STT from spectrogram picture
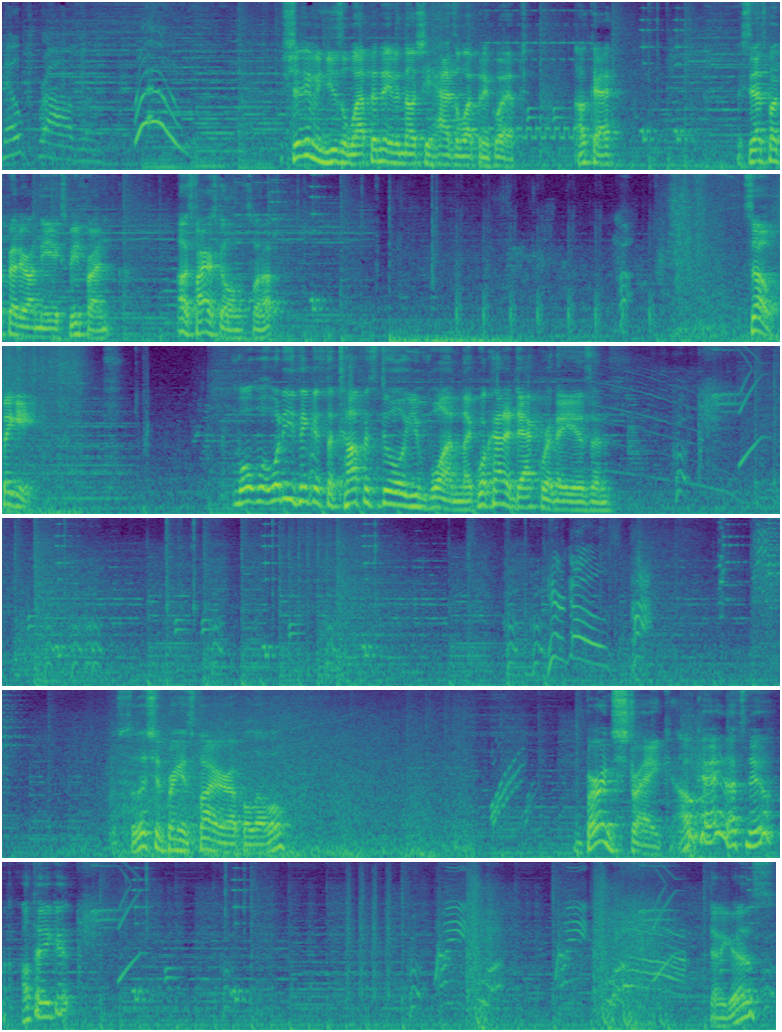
No problem. Woo! She didn't even use a weapon, even though she has a weapon equipped. Okay. See, that's much better on the EXP front. Oh, his fire skill almost went up. So, Biggie. What, what, what do you think is the toughest duel you've won? Like, what kind of deck were they using? Here goes! Ha! So this should bring his fire up a level. Burn Strike. Okay, that's new. I'll take it. There he goes.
